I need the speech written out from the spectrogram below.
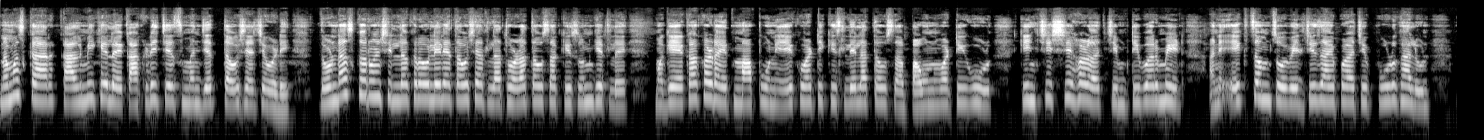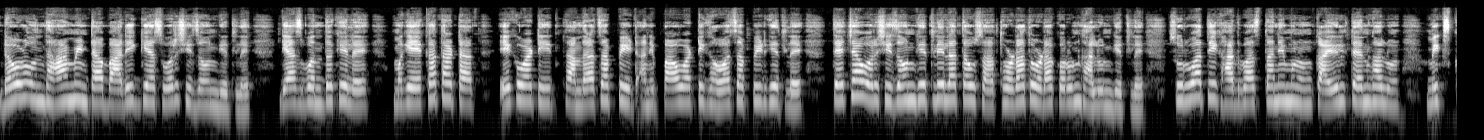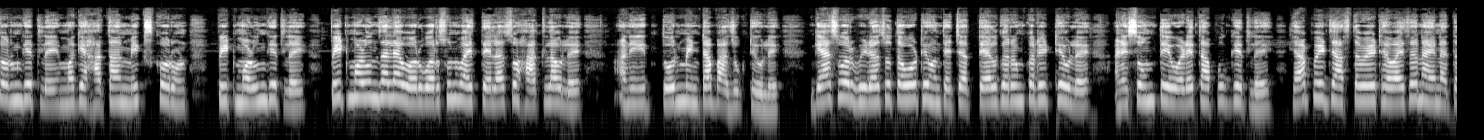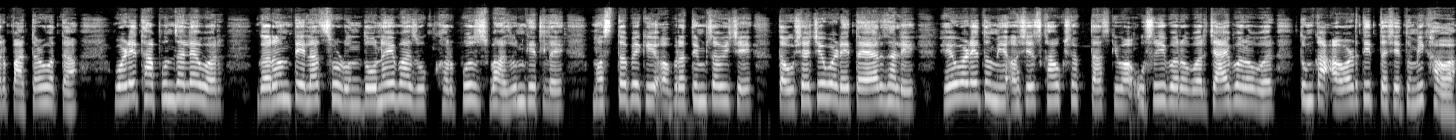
नमस्कार काल मी केलंय काकडीचेच म्हणजेच तवशाचे वडे. दोंडास करून शिल्लक रवलेल्या तवशातला थोडा तवसा किसून घेतलाय. मग एका कढईत मापून एक वाटी किसलेला तवसा पाऊन वाटी गूळ किंचितशी हळद चिमटीभर मीठ आणि एक चमचो वेलची जायफळाची पूड घालून ढवळून दहा मिनटा बारीक गॅसवर शिजवून घेतले गॅस बंद केलंय. मग एका ताटात एक वाटी तांदळाचा पीठ आणि पाव वाटी गव्हाचा पीठ घेतलंय. त्याच्यावर शिजवून घेतलेला तवसा थोडा थोडा करून घालून घेतले सुरुवातीक हात भाजताने म्हणून काईल त्यान घालून मिक्स करून घेतले मग मागे हातान मिक्स करून पीठ मळून घेतलंय. पीठ मळून झाल्यावर वरसून वाईज तेलाचो हात लावलंय आणि दोन मिनटं बाजूक ठेवलंय. गॅसवर भिडाचो तवो ठेवून त्याच्यात तेल गरम करीत ठेवलंय आणि सोमते वडे तापूक घेतलंय. ह्या पीठ जास्त वेळ ठेवायचं नाही नाहीतर पातळ होता. वडे थापून झाल्यावर गरम तेलात सोडून दोनही बाजूक खरपूस भाजून घेतलंय. मस्तपैकी अप्रतिम चवीचे तवशाचे वडे तयार झाले. हे वडे तुम्ही असेच खाऊ शकतास किंवा उसळीबरोबर चायबरोबर तुमका आवडतीत तसे तुम्ही खावा.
